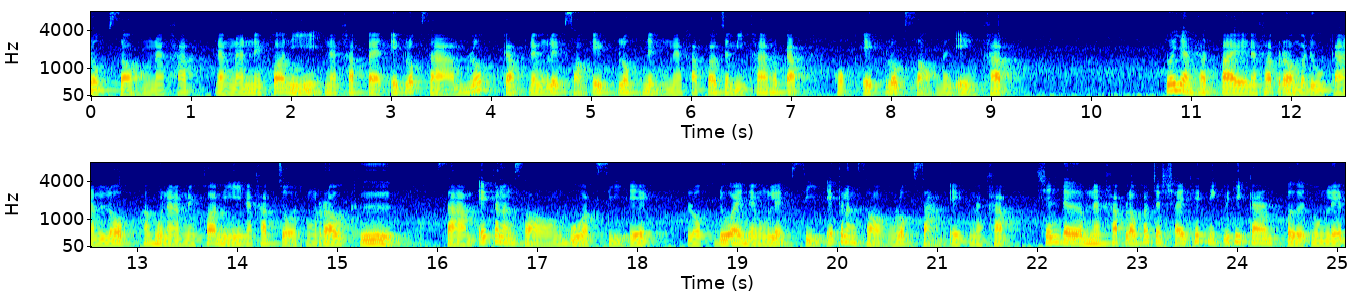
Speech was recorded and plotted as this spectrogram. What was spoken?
ลบ2นะครับ ดังนั้นในข้อนี้นะครับ 8x ลบ3ลบกับในวงเล็บ 2x ลบ1นะครับ ก็จะมีค่าเท่ากับ 6x ลบ2นั่นเองครับ ตัวอย่างถัดไปนะครับ เรามาดูการลบพหุนามในข้อนี้นะครับ โจทย์ของเราคือ 3x กำลัง2บวก 4x ลบด้วยในวงเล็บ 4x กำลัง2ลบ 3x นะครับ เช่นเดิมนะครับ เราก็จะใช้เทคนิควิธีการเปิดวงเล็บ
